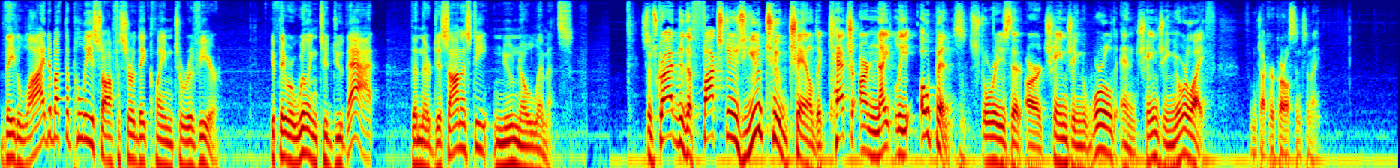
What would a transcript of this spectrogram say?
They lied about the police officer they claimed to revere. If they were willing to do that, then their dishonesty knew no limits. Subscribe to the Fox News YouTube channel to catch our nightly opens, stories that are changing the world and changing your life. From Tucker Carlson tonight.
